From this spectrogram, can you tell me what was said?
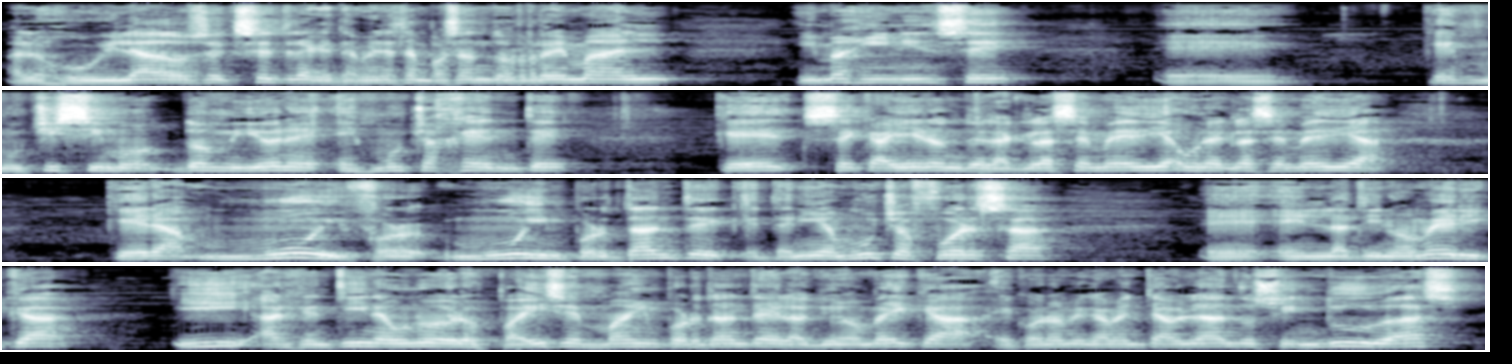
a los jubilados, etcétera, que también están pasando re mal, imagínense eh, que es muchísimo, 2 millones es mucha gente que se cayeron de la clase media, una clase media que era muy, muy importante, que tenía mucha fuerza eh, en Latinoamérica y Argentina, uno de los países más importantes de Latinoamérica económicamente hablando, sin dudas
